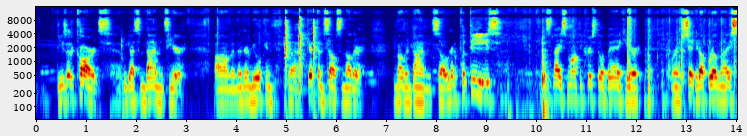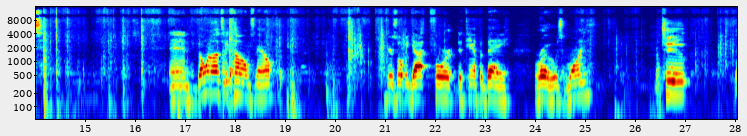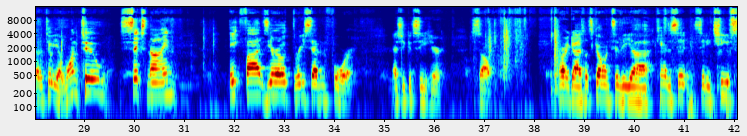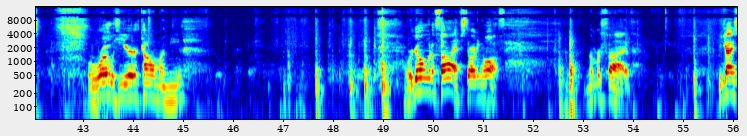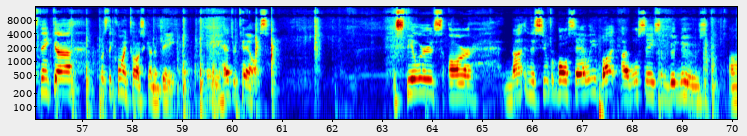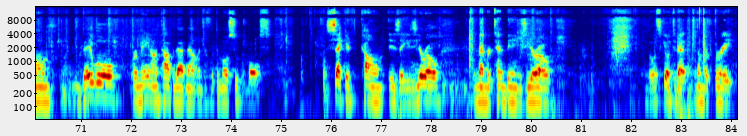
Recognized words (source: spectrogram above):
these are the cards. We got some diamonds here. Um, and they're going to be looking to get themselves another another diamond. So we're going to put these this nice Monte Cristo bag here. We're going to shake it up real nice. And going on to the columns now. Here's what we got for the Tampa Bay rows. One, two, got a two, yeah. One, two, six, nine, eight, five, zero, three, seven, four. As you can see here. So, all right, guys, let's go into the uh, Kansas City Chiefs row here, column, I mean. We're going with a five starting off. Number five. You guys think, uh, what's the coin toss going to be? It's going to be heads or tails? The Steelers are not in the Super Bowl, sadly, but I will say some good news. Um, they will remain on top of that mountain with the most Super Bowls. Second column is a zero. Remember 10 being zero. So let's go to that number three.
